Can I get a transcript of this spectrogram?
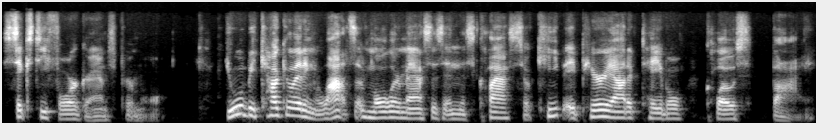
64 grams per mole. You will be calculating lots of molar masses in this class, so keep a periodic table close by.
